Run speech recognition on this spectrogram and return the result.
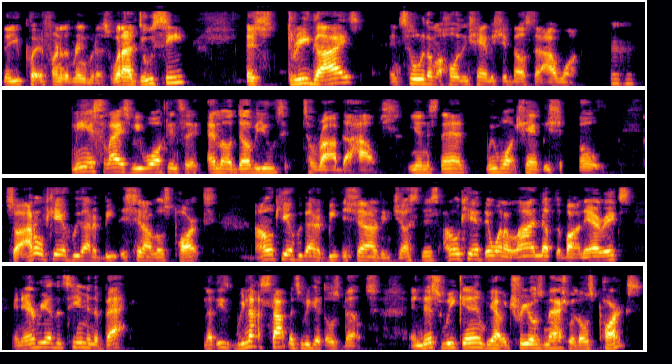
that you put in front of the ring with us. What I do see is three guys, and two of them are holding championship belts that I want. Mm-hmm me and Slice, we walked into MLW to, to rob the house. You understand? We want championship gold. So I don't care if we got to beat the shit out of those parks. I don't care if we got to beat the shit out of Injustice. I don't care if they want to line up the Von Erichs and every other team in the back. Now these, we're not stopping until we get those belts. And this weekend we have a trios match with those parks.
